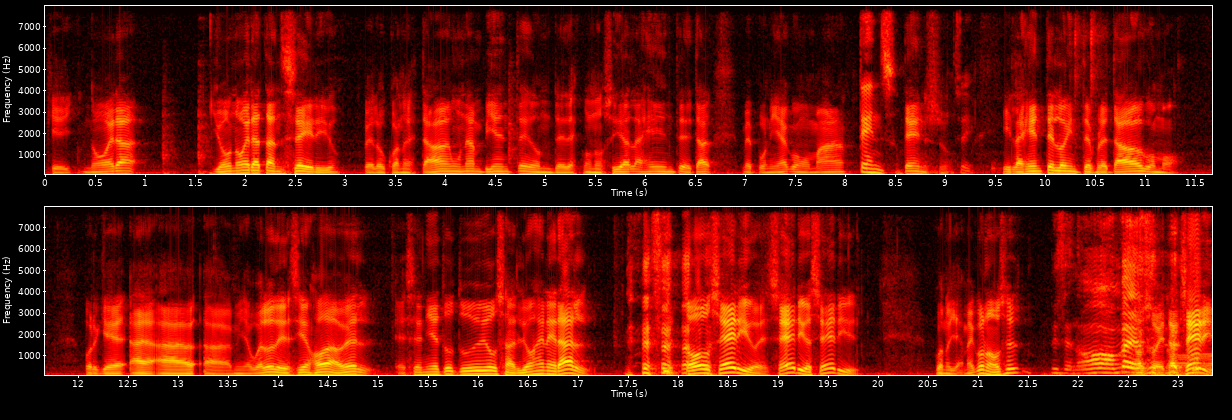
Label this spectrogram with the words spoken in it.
Que no era, yo no era tan serio, pero cuando estaba en un ambiente donde desconocía a la gente tal, me ponía como más Tenso. tenso. Sí. Y la gente lo interpretaba como, porque a, a- a mi abuelo le decían, joda, a ver, ese nieto tuyo salió general. Todo serio, es serio, es serio. Cuando ya me conoces, Dice, no, hombre. no eso- soy tan serio.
